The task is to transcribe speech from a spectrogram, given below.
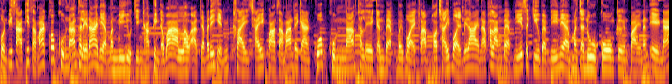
ผลปีศาจที่สามารถควบคุมน้ำทะเลได้เนี่ยมันมีอยู่จริงครับ เพียงแต่ว่าเราอาจจะไม่ได้เห็นใครใช้ความสามารถในการควบคุมน้ำทะเลกันแบบบ่อยๆครับเพราะใช้บ่อยไม่ได้นะ พลังแบบนี้สกิลแบบนี้เนี่ยมันจะดูโกงเกินไปนั่นเองนะ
